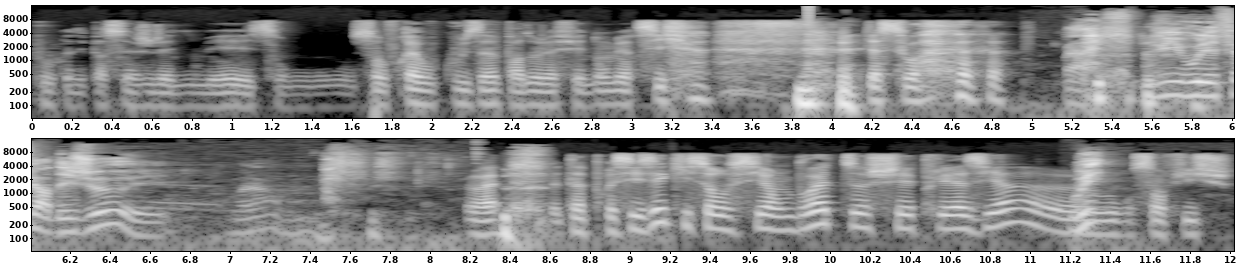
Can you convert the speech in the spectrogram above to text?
pour des personnages d'animé. son frère ou cousin, pardon, l'a fait non merci. Casse-toi. Bah, lui, il voulait faire des jeux et voilà. Ouais. T'as précisé qu'il sort aussi en boîte chez PlayAsia euh, Oui. ou on s'en fiche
